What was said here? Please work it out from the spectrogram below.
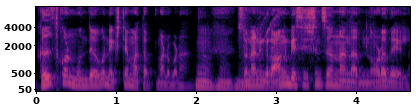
ಕಲ್ತ್ಕೊಂಡ್ ಮುಂದೆ ಹೋಗು ನೆಕ್ಸ್ಟ್ ಟೈಮ್ ಆ ತಪ್ಪು ಮಾಡಬೇಡ ಅಂತ. ಸೊ ನನಗೆ ರಾಂಗ್ ಡಿಸಿಷನ್ಸ್ ನಾನು ಅದ್ ನೋಡೋದೇ ಇಲ್ಲ.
